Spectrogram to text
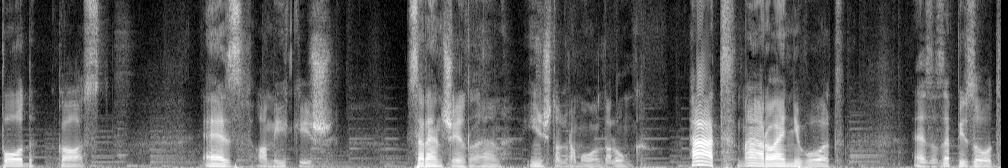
podcast, ez a mi kis szerencsétlen Instagram oldalunk. Hát, mára ennyi volt ez az epizód.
